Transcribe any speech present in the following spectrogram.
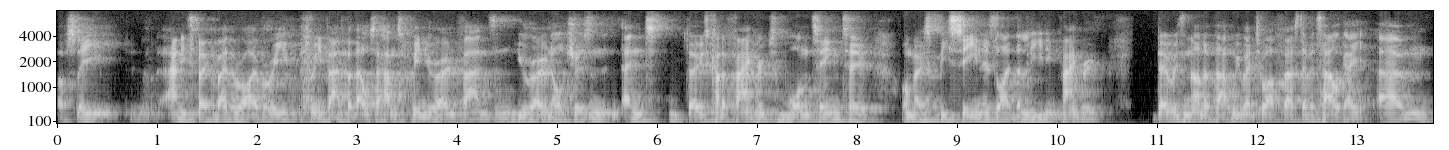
obviously, Andy spoke about the rivalry between fans, but that also happens between your own fans and your own ultras and, and those kind of fan groups wanting to almost be seen as like the leading fan group. There was none of that. We went to our first ever tailgate um,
